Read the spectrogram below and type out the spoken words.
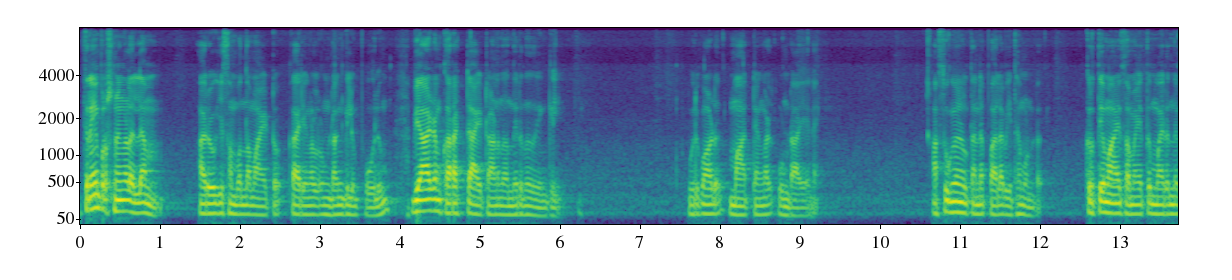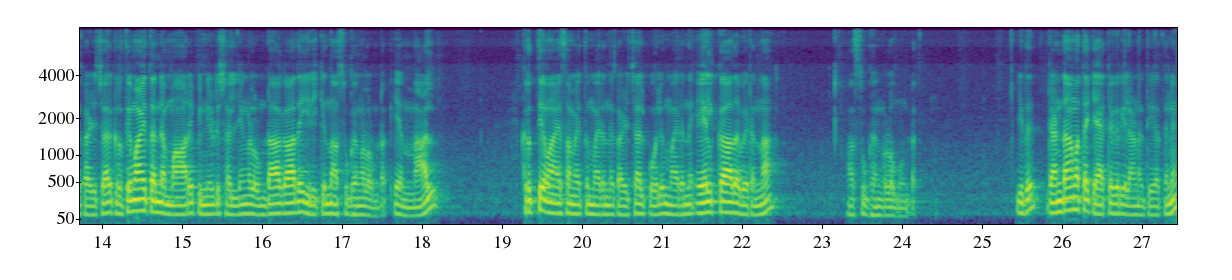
ഇത്രയും പ്രശ്നങ്ങളെല്ലാം ആരോഗ്യ സംബന്ധമായിട്ട് കാര്യങ്ങൾ ഉണ്ടെങ്കിലും പോലും വ്യാഴം കറക്റ്റായിട്ടാണ് നിന്നിരുന്നതെങ്കിൽ ഒരുപാട് മാറ്റങ്ങൾ ഉണ്ടായേനെ. അസുഖങ്ങൾ തന്നെ പല വിധമുണ്ട് കൃത്യമായ സമയത്ത് മരുന്ന് കഴിച്ചാൽ കൃത്യമായി തന്നെ മാറി പിന്നീട് ശല്യങ്ങൾ ഉണ്ടാകാതെ ഇരിക്കുന്ന അസുഖങ്ങളുണ്ട്. എന്നാൽ കൃത്യമായ സമയത്ത് മരുന്ന് കഴിച്ചാൽ പോലും മരുന്ന് ഏൽക്കാതെ വരുന്ന അസുഖങ്ങളുമുണ്ട്. ഇത് രണ്ടാമത്തെ കാറ്റഗറിയിലാണ് ഇദ്ദേഹത്തിന്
